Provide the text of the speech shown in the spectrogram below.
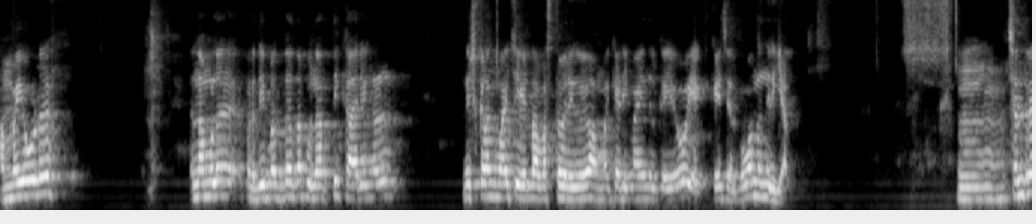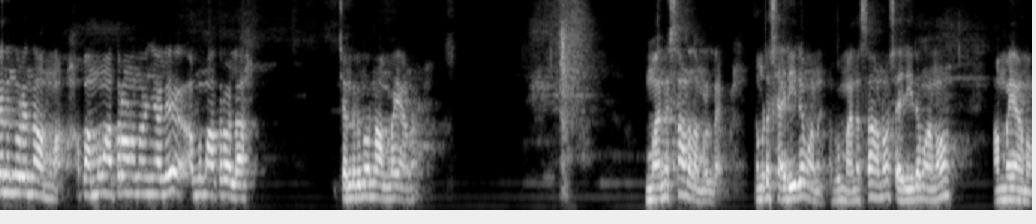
അമ്മയോട് നമ്മൾ പ്രതിബദ്ധത പുലർത്തി കാര്യങ്ങൾ നിഷ്കളങ്കമായി ചെയ്യേണ്ട അവസ്ഥ വരികയോ അമ്മയ്ക്ക് അടിമായി നിൽക്കുകയോ ഒക്കെ ചിലപ്പോൾ വന്നിരിക്കാം. ചന്ദ്രൻ എന്ന് പറയുന്ന അമ്മ. അപ്പൊ അമ്മ മാത്രമാണെന്ന് പറഞ്ഞാൽ അമ്മ മാത്രമല്ല ചന്ദ്രൻ എന്ന് പറഞ്ഞ അമ്മയാണ്. മനസ്സാണ് നമ്മളുടെ നമ്മുടെ ശരീരമാണ്. അപ്പൊ മനസ്സാണോ ശരീരമാണോ അമ്മയാണോ?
